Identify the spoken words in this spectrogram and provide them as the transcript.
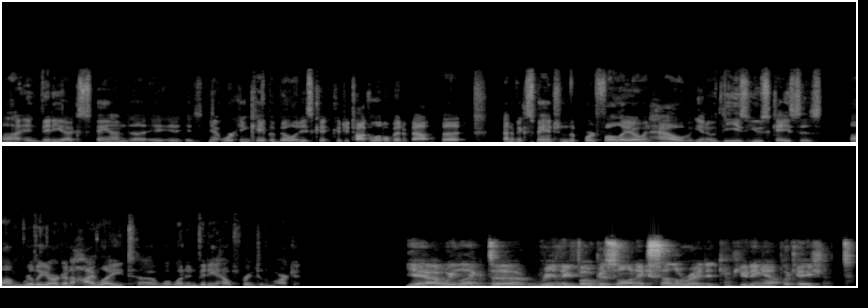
uh, NVIDIA expand uh, its networking capabilities. Could, could, you talk a little bit about the kind of expansion of the portfolio and how, you know, these use cases um, really are going to highlight uh, what, what NVIDIA helps bring to the market? Yeah, we like to really focus on accelerated computing applications.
